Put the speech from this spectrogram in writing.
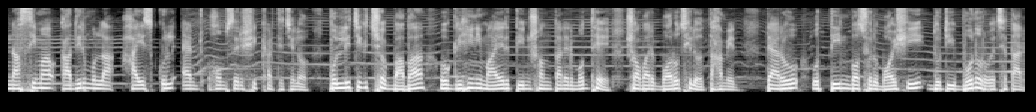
Nasima Kadir Molla high school and হোমসের শিক্ষার্থী ছিল। পল্লী চিকিৎসক বাবা ও গৃহিণী মায়ের তিন সন্তানের মধ্যে সবার বড় ছিল তাহমিদ। তেরো ও তিন বছর বয়সী দুটি বোনও রয়েছে তার।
